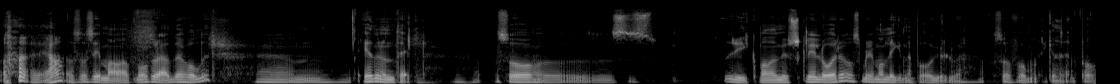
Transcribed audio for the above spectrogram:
ja. Og så sier man at nå tror jeg det holder. Um, en runde til. Og så ryker man en muskel i låret, og så blir man liggende på gulvet. Og så får man ikke trent på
